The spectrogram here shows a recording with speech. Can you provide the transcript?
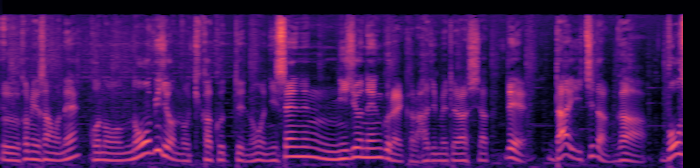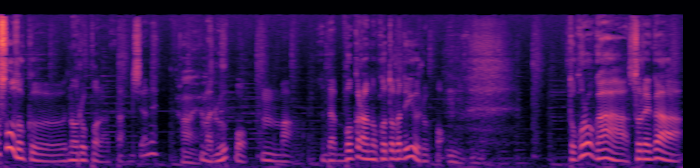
う上出さんはね、このノービジョンの企画っていうのを2020年ぐらいから始めてらっしゃって、第1弾が暴走族のルポだったんですよね。はいまあ、ルポ、うんまあ、だ僕らの言葉で言うルポ。うんうん。ところが、それが、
